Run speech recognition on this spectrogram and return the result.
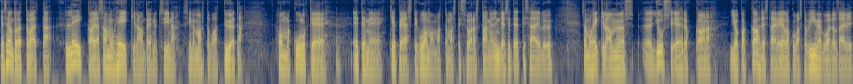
Ja se on todettava, että leikkaaja Samu Heikkilä on tehnyt siinä, siinä mahtavaa työtä. Homma kulkee, etenee kepeästi, huomaamattomasti suorastaan ja intensiteetti säilyy. Samu Heikkilä on myös Jussi ehdokkaana jopa kahdesta eri elokuvasta viime vuodelta, eli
